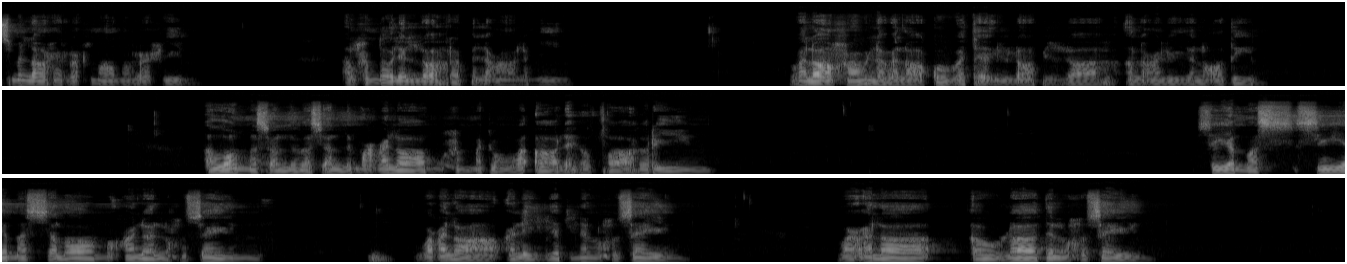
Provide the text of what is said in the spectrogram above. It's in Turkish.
بسم الله الرحمن الرحيم. الحمد لله رب العالمين. ولا حول ولا قوة إلا بالله العلي العظيم. اللهم صل وسلم على محمد وآله الطاهرين. سيما سيما السلام على الحسين وعلى علي بن الحسين وعلى أولاد الحسين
